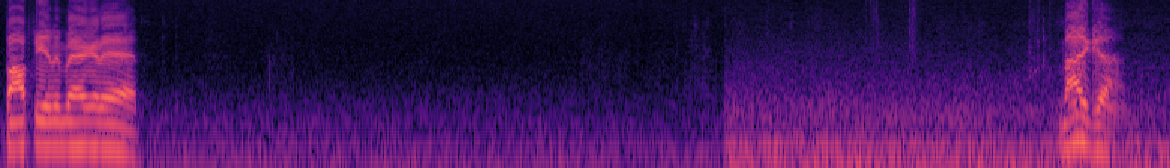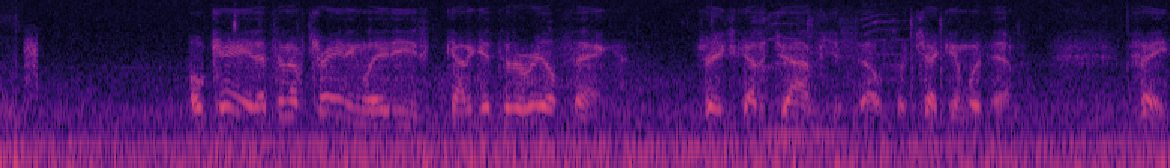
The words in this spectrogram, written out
Bop you in the back of the head. My gun. Okay, that's enough training, ladies. Gotta get to the real thing. Drake's got a job for yourself, so check in with him. Faith,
